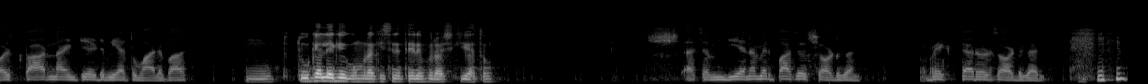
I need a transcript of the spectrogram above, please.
और कार 98 भी है तुम्हारे पास। तू क्या लेके घूम रहा किसी ने तेरे पे रश किया तो? एस है ना मेरे पास और शॉर्ट गन वेक्टर और शॉर्ट गन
